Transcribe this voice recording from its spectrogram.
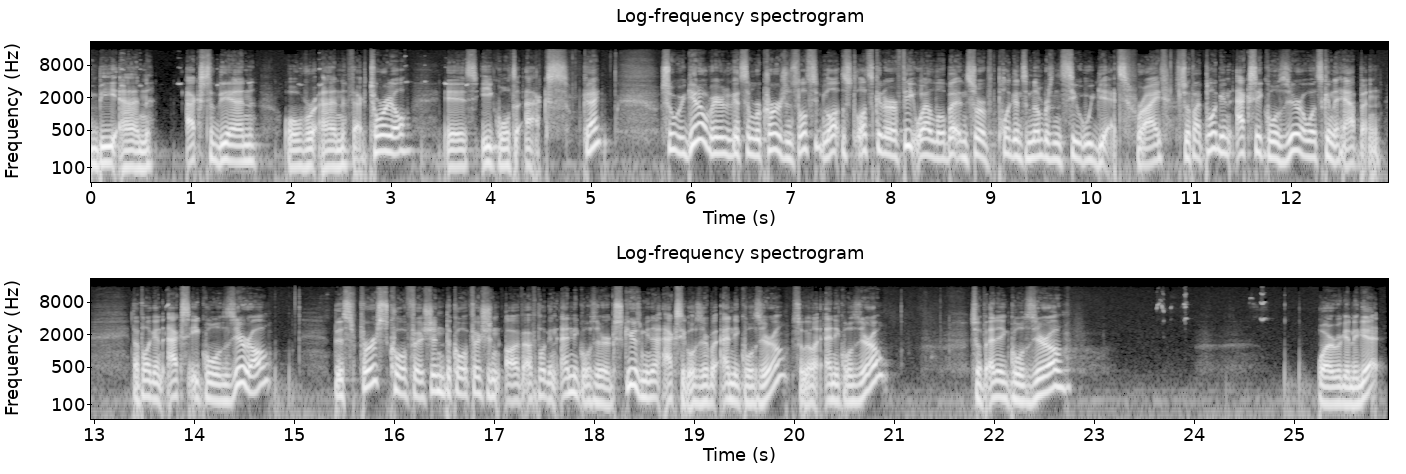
bn x to the n over n factorial is equal to x, okay? So we get over here to get some recursion. So let's, let's, let's get our feet wet a little bit and sort of plug in some numbers and see what we get, right? So if I plug in x equals 0, what's going to happen? If I plug in x equals 0, this first coefficient, the coefficient, of, if I plug in n equals 0, excuse me, not x equals 0, but n equals 0. So we want n equals 0. So if n equals 0, what are we going to get?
